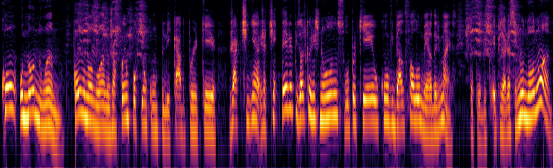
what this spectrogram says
com o nono ano, com o nono ano já foi um pouquinho complicado porque já tinha, já tinha, teve episódio que a gente não lançou porque o convidado falou merda demais. Já teve episódio assim no nono ano.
